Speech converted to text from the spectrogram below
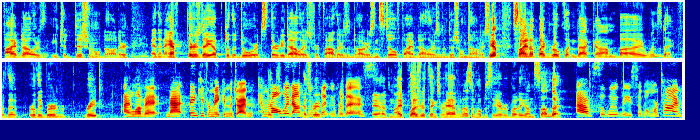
five dollars each additional daughter, Mm-hmm. and then after Thursday up to the door, it's thirty dollars for fathers and daughters, and still five dollars an additional daughter. So yep, sign up by growclinton.com by Wednesday for that early bird rate. I love it. Matt, thank you for making the drive, coming Thanks. all the way down That's from right. Clinton for this. Yeah, my pleasure. Thanks for having us, and hope to see everybody on Sunday. Absolutely. So one more time,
